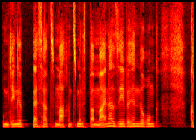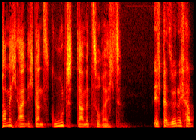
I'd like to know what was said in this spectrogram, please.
um Dinge besser zu machen. Zumindest bei meiner Sehbehinderung komme ich eigentlich ganz gut damit zurecht. Ich persönlich habe,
